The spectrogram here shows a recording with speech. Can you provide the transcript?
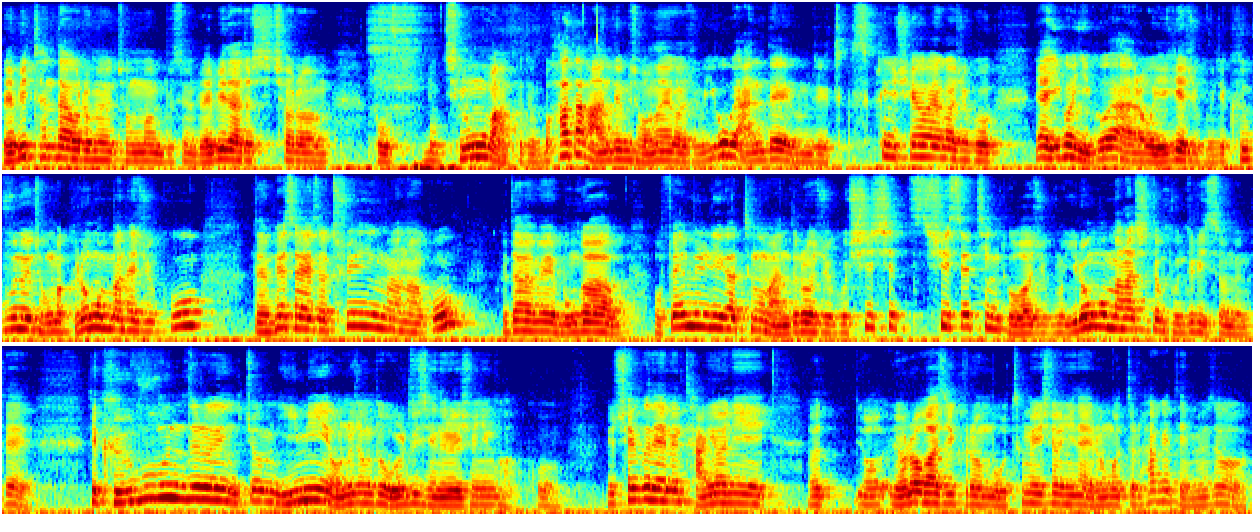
Revit 한다 그러면 정말 무슨 Revit 아저씨처럼 뭐, 뭐 질문 거 많거든. 뭐 하다가 안 되면 전화해가지고 이거 왜 안 돼? 그럼 이제 screen share 해가지고 야 이건 이거야 라고 얘기해주고 이제 그분은 정말 그런 것만 해주고 그다음 에 회사에서 트레이닝만 하고 그 다음에 뭔가 뭐 family 같은 거 만들어주고 시, 세팅 도와주고 뭐 이런 것만 하시던 분들이 있었는데 그 부분들은 좀 이미 어느 정도 old generation인 것 같고 최근에는 당연히 여러 가지 그런 뭐 오토메이션이나 이런 것들을 하게 되면서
